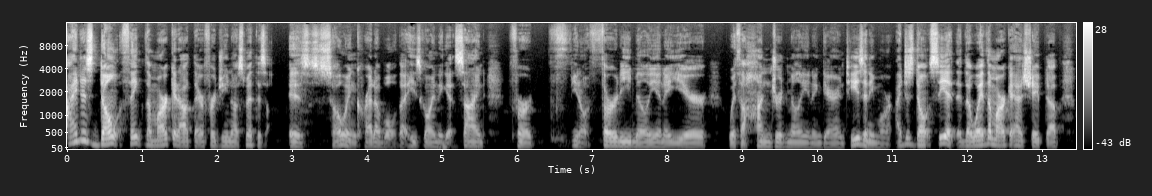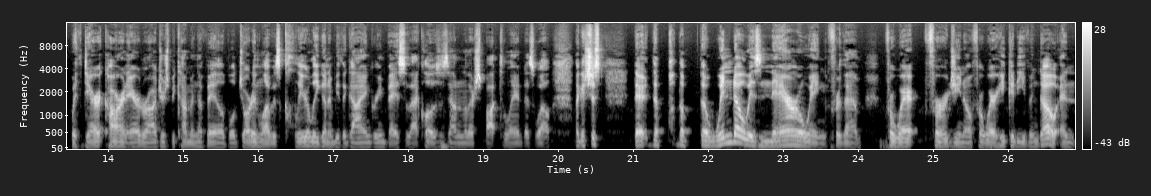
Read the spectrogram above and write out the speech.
I just don't think the market out there for Geno Smith is is so incredible that he's going to get signed for you know 30 million a year with a hundred million in guarantees anymore i just don't see it the way the market has shaped up with derek carr and aaron rodgers becoming available jordan love is clearly going to be the guy in green bay so that closes down another spot to land as well like it's just the the the, the window is narrowing for them for where for geno for where he could even go and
